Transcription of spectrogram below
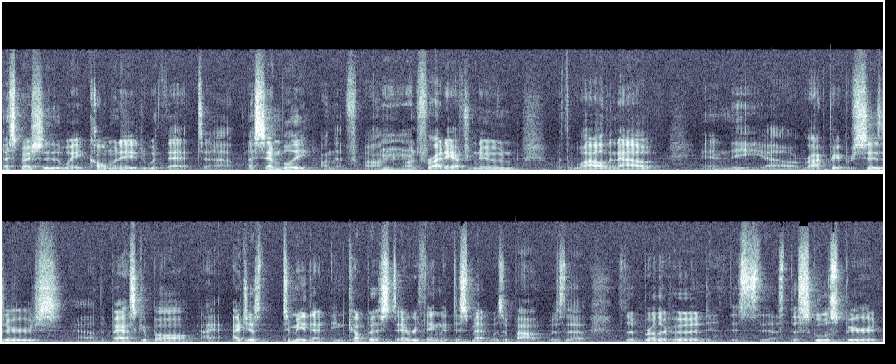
especially the way it culminated with that uh, assembly on the on, on Friday afternoon with the wild and out and the uh, rock paper scissors, uh, the basketball. I, I just to me that encompassed everything that DeSmet was about was the the brotherhood, this the, the school spirit,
